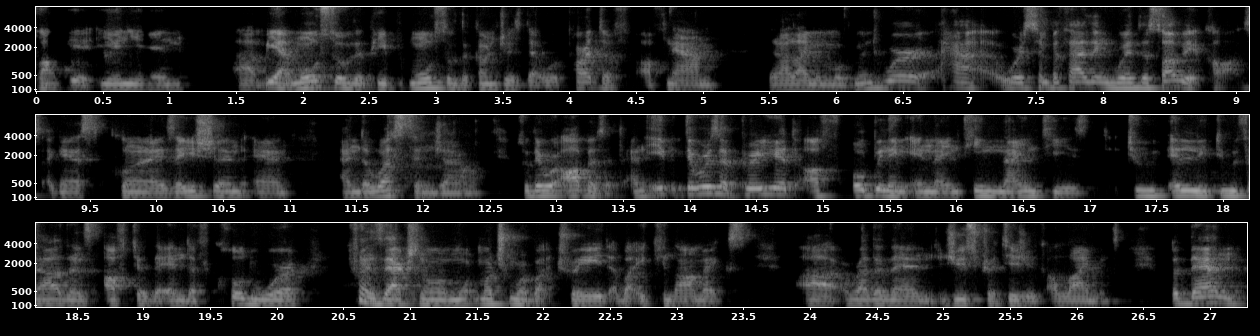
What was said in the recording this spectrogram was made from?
Soviet Union. Uh, yeah, most of the people, most of the countries that were part of, of NAM, the non-alignment movement, were were sympathizing with the Soviet cause against colonization and and the West in general. So they were opposite. And if, there was a period of opening in 1990s to early 2000s after the end of Cold War, transactional, more, much more about trade, about economics, uh, rather than geostrategic alignment. But then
